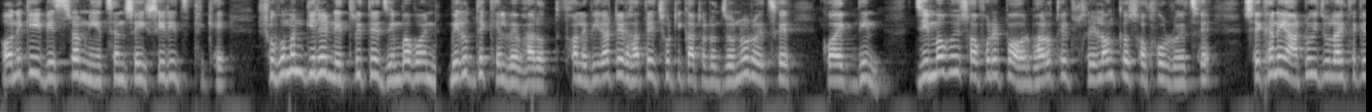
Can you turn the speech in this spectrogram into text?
অনেকেই বিশ্রাম নিয়েছেন সেই সিরিজ থেকে। শুভমান গিলের নেতৃত্বে জিম্বাবুয়ের বিরুদ্ধে খেলবে ভারত। ফলে বিরাটের হাতে ছুটি কাটানোর জন্য রয়েছে কয়েকদিন। জিম্বাবুয়ে সফরের পর ভারতের শ্রীলঙ্কা সফর রয়েছে। সেখানে আটই জুলাই থেকে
